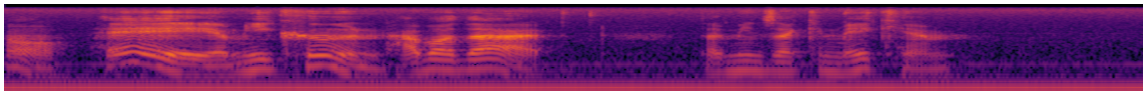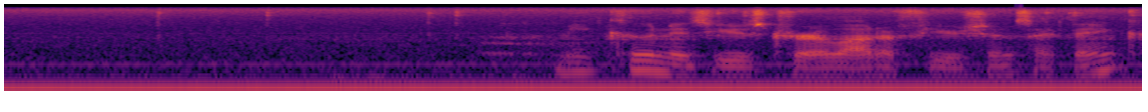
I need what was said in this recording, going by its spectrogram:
Oh, hey, a Mikun. How about that? That means I can make him. Mikun is used for a lot of fusions, I think.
